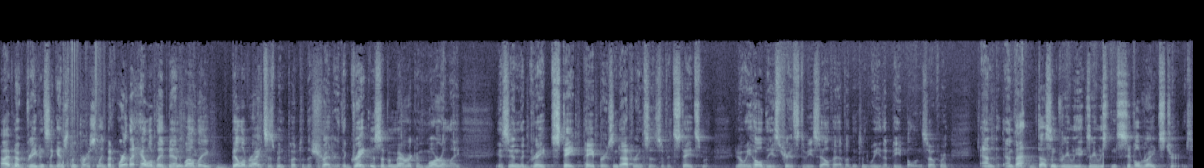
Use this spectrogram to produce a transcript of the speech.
I have no grievance against them personally, but where the hell have they been while the Bill of Rights has been put to the shredder? The greatness of America morally is in the great state papers and utterances of its statesmen. You know, we hold these truths to be self evident, and we the people, and so forth. And, and that doesn't really exist in civil rights terms.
